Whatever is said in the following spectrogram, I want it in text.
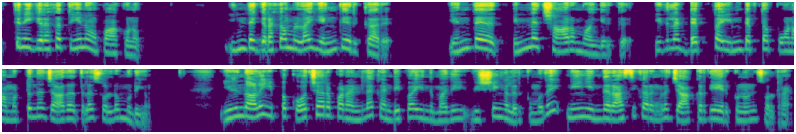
இத்தனை கிரகத்தையும் நம்ம பார்க்கணும். இந்த கிரகமெல்லாம் எங்கே இருக்காரு? எந்த என்ன சாரம் வாங்கியிருக்கு? இதில் டெப்த்தாக இன்டெப்த்தாக போனால் மட்டும்தான் ஜாதகத்தில் சொல்ல முடியும். இருந்தாலும் இப்போ கோச்சார பலனில் கண்டிப்பாக இந்த மாதிரி விஷயங்கள் இருக்கும்போது நீங்கள் இந்த ராசிக்காரங்களை ஜாக்கிரதையாக இருக்கணும்னு சொல்கிறேன்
